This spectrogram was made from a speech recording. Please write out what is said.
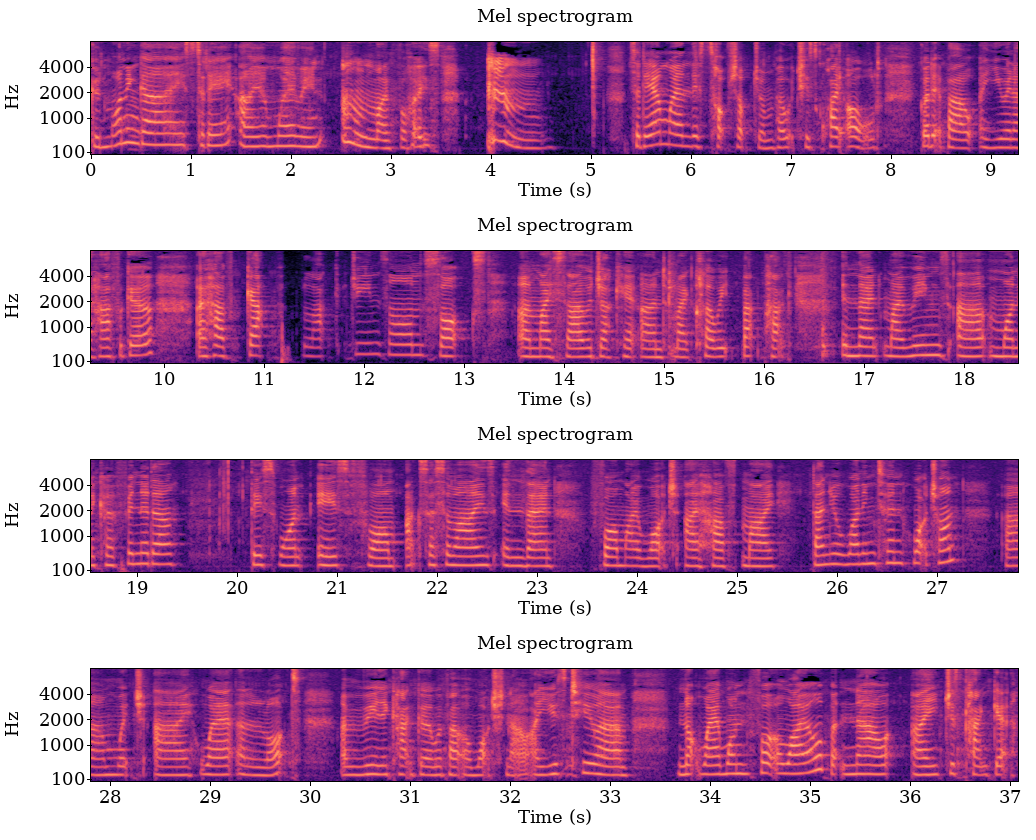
Good morning guys, today I am wearing, my voice, today I'm wearing this Topshop jumper which is quite old, got it about a year and a half ago. I have Gap black jeans on, socks and my Zara jacket and my Chloe backpack. And then my rings are Monica Vinader. This one is from Accessorize. And then for my watch I have my Daniel Wellington watch on um, which I wear a lot. I really can't go without a watch now. I used to um, not wear one for a while, but now I just can't get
